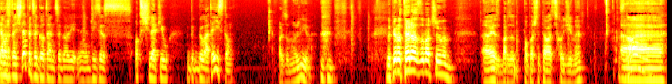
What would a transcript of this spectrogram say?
Ja może ten ślepy, co go ten, co go Jesus odślepił, by, był ateistą. Bardzo możliwe. Dopiero teraz zobaczyłem. E, jest bardzo popatrzny temat, schodzimy. Znowu. E,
